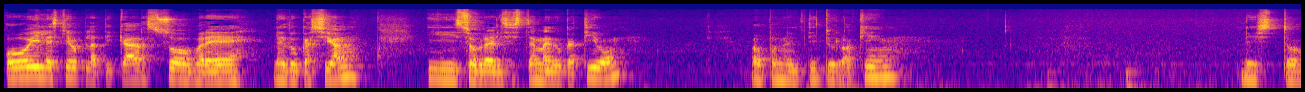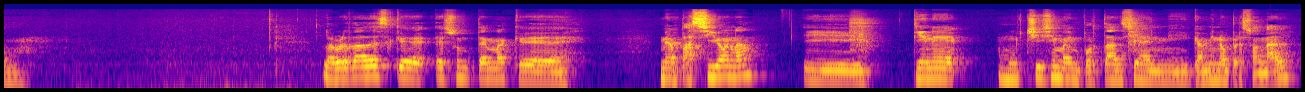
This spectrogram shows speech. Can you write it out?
Hoy les quiero platicar sobre la educación y sobre el sistema educativo. Voy a poner el título aquí. Listo. La verdad es que es un tema que me apasiona y tiene muchísima importancia en mi camino personal.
